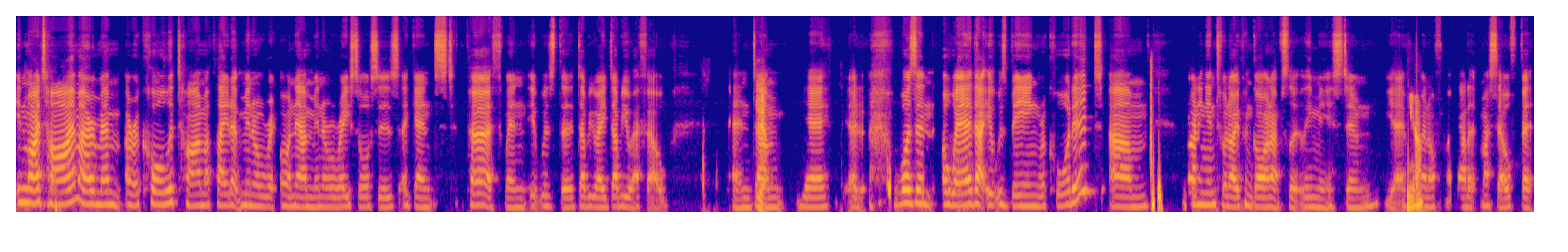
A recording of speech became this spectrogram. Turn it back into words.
in my time. I remember I recall the time I played at Mineral or now Mineral Resources against Perth when it was the WAWFL. And yeah. um yeah, I wasn't aware that it was being recorded. Um running into an open goal and absolutely missed and yeah, yeah. went off about it myself. But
